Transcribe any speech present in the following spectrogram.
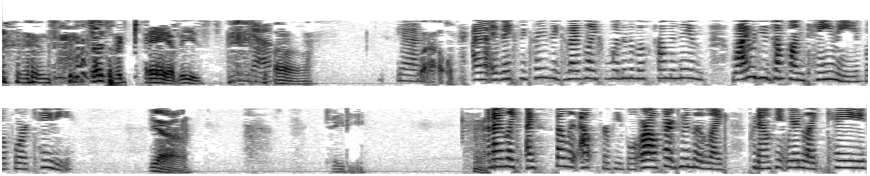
starts with a K at least. Yeah. Oh. Yeah. Wow. I it makes me crazy because I was like, one of the most common names. Why would you jump on Kami before Katie? Yeah. Katie. Hmm. And I like I spell it out for people, or I'll start doing the like pronouncing it weird, like K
